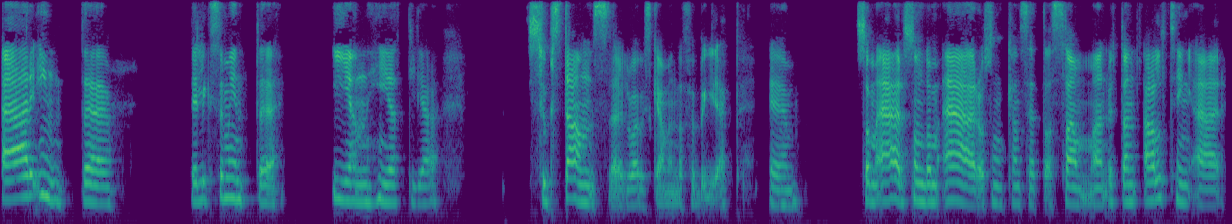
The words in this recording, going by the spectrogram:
är inte det är liksom inte enhetliga substanser, eller vad vi ska använda för begrepp, eh, som är som de är och som kan sättas samman, utan allting är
